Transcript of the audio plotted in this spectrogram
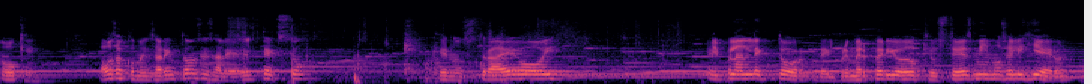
Ok, vamos a comenzar entonces a leer el texto que nos trae hoy el plan lector del primer periodo que ustedes mismos eligieron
